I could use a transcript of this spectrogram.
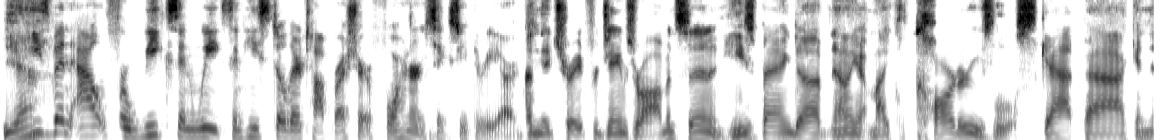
Yeah. He's been out for weeks and weeks, and he's still their top rusher at 463 yards. And they trade for James Robinson, and he's banged up. Now they got Michael Carter, who's a little scat back. And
